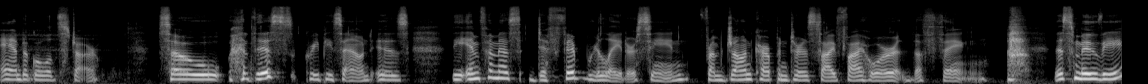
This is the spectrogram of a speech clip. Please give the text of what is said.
and a gold star. So, this creepy sound is the infamous defibrillator scene from John Carpenter's sci fi horror The Thing. This movie,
